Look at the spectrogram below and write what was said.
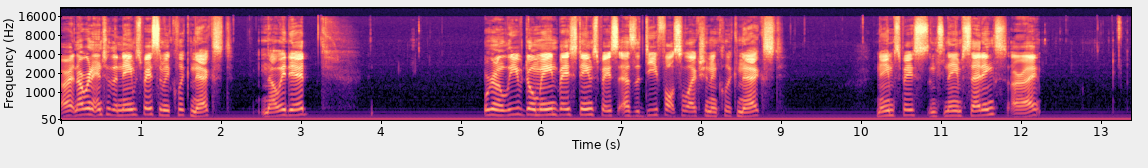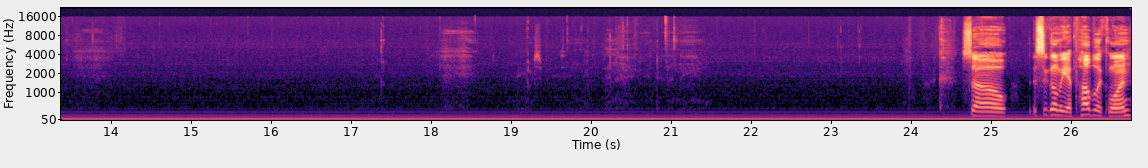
Alright, now we're going to enter the namespace and we click next. Now we did. We're going to leave domain-based namespace as the default selection and click next. Namespace and name settings, alright. So this is going to be a public one.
